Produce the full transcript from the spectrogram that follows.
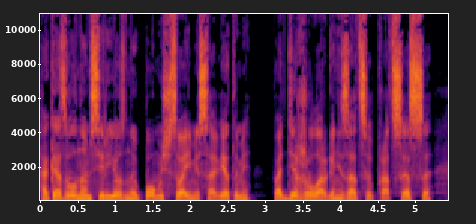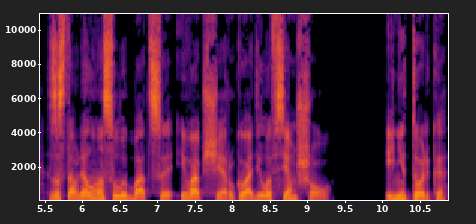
оказывал нам серьезную помощь своими советами, поддерживал организацию процесса, заставлял нас улыбаться и вообще руководила всем шоу. И не только.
